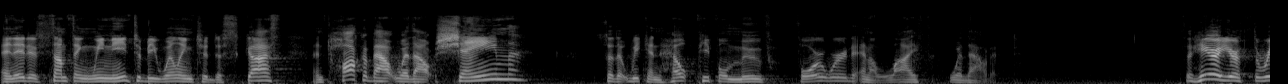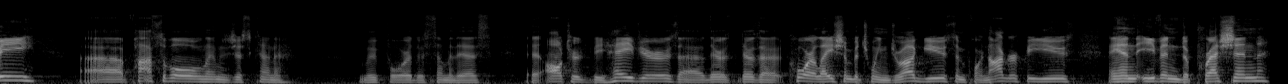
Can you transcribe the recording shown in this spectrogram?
And it is something we need to be willing to discuss and talk about without shame so that we can help people move forward in a life without it. So here are your three uh, possible, let me just kind of move forward with some of this. It alters behaviors. Uh, there's, there's a correlation between drug use and pornography use, and even depression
